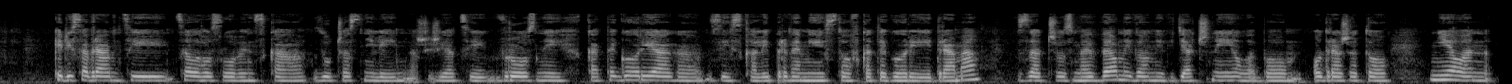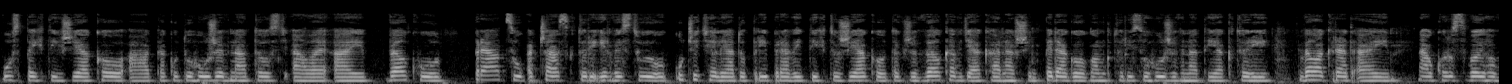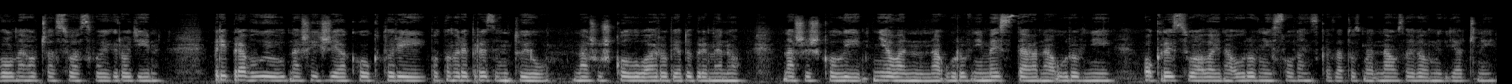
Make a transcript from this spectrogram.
kedy sa v rámci celého Slovenska zúčastnili naši žiaci v rôznych kategóriách a získali prvé miesto v kategórii drama za čo sme veľmi, veľmi vďační, lebo odráža to nielen úspech tých žiakov a takú tú húževnatosť, ale aj veľkú prácu a čas, ktorý investujú učitelia do prípravy týchto žiakov. Takže veľká vďaka našim pedagógom, ktorí sú húževnatí a ktorí veľakrát aj na úkor svojho voľného času a svojich rodín pripravujú našich žiakov, ktorí potom reprezentujú našu školu a robia dobre meno našej školy nielen na úrovni mesta, na úrovni okresu, ale aj na úrovni Slovenska. Za to sme naozaj veľmi vďační.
